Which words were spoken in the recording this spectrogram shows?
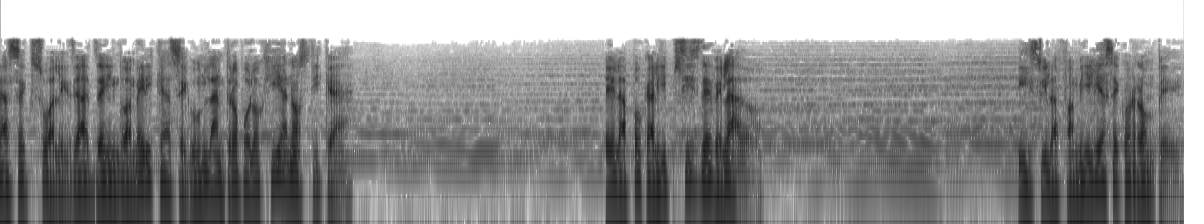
La sexualidad de Indoamérica según la antropología gnóstica. El apocalipsis develado. ¿Y si la familia se corrompe?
